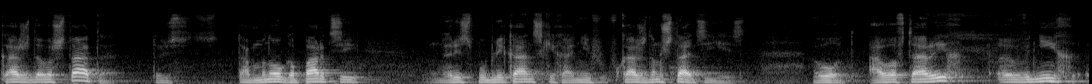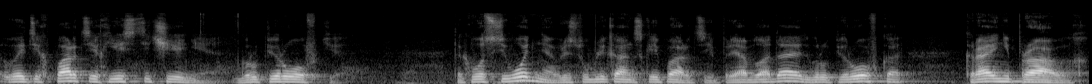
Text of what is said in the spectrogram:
каждого штата, то есть там много партий республиканских, они в каждом штате есть. Вот. А во-вторых, в них, в этих партиях есть течения, группировки. Так вот, сегодня в республиканской партии преобладает группировка крайне правых,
